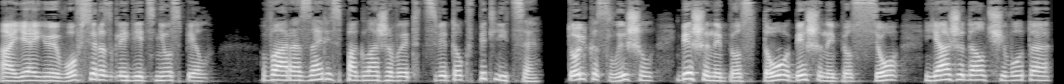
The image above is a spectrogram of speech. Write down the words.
А я ее и вовсе разглядеть не успел. Вара Зарис поглаживает цветок в петлице. Только слышал: бешеный пес то, бешеный пес сё. Я ожидал чего-то,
